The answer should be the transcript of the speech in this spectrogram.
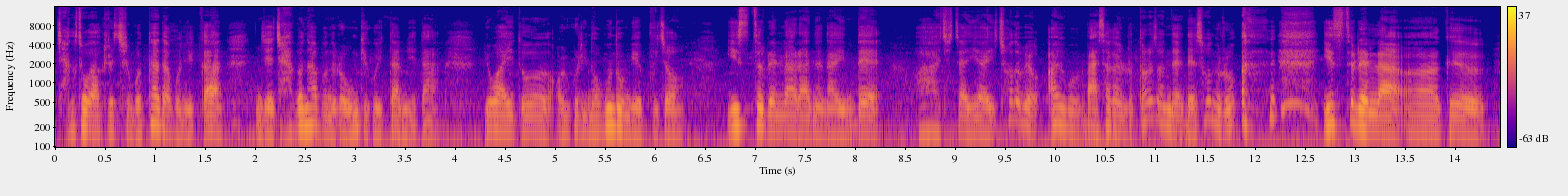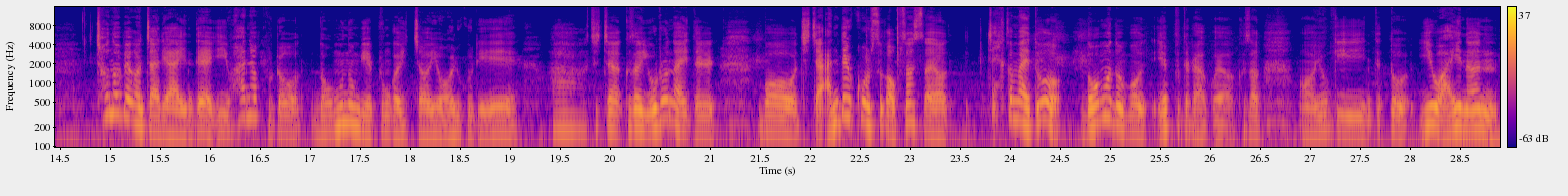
장소가 그렇지 못하다 보니까 이제 작은 화분으로 옮기고 있답니다. 요 아이도 얼굴이 너무너무 예쁘죠. 이스트렐라라는 아이인데 아 진짜 이 아이 1500 아이고 마사가 일로 떨어졌네 내 손으로 이스트렐라 아, 그 1,500원짜리 아이인데 이 환엽으로 너무너무 예쁜 거 있죠. 이 얼굴이. 아, 진짜 그래서 요런 아이들 뭐 진짜 안 데리고 올 수가 없었어요. 조금해도 너무너무 예쁘더라고요. 그래서 어 여기 또이 아이는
